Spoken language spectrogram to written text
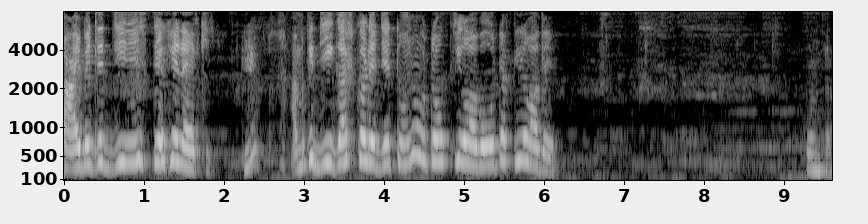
প্রাইভেটের জিনিস দেখে রাখি। কি? আমাকে জিজ্ঞাসা করে যে তনু ওটাও কি হবে? ওটা কি হবে? কোনটা?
